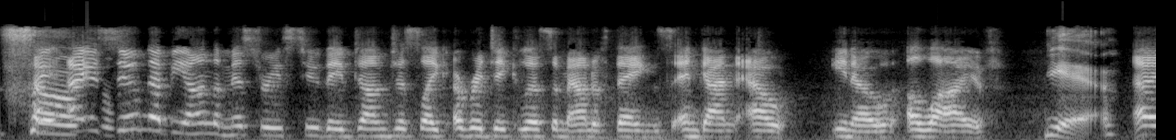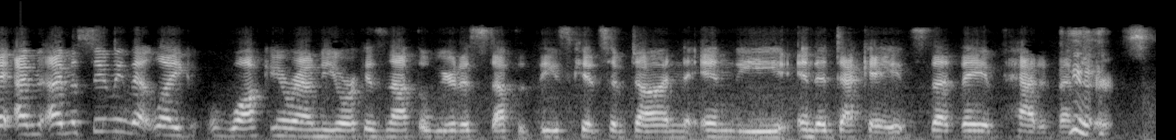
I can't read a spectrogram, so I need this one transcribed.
So I, I assume that beyond the mysteries too, they've done just like a ridiculous amount of things and gotten out, you know, alive. yeah, I, I'm I'm assuming that like walking around New York is not the weirdest stuff that these kids have done in the in the decades that they've had adventures.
